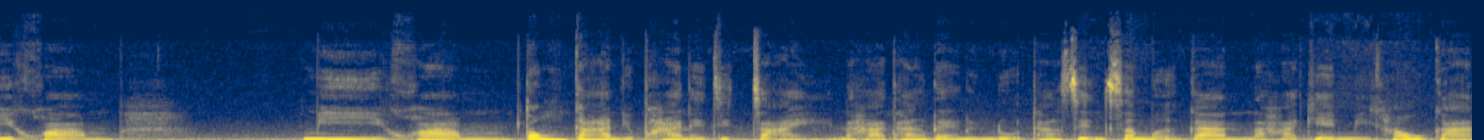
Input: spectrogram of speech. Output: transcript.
มีความ มีความต้องการอยู่ภายในจิตใจนะคะ ทั้งแรงดึงดูด ทั้งสินเสมอกันนะคะ เคมีเข้ากัน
